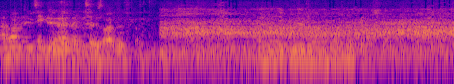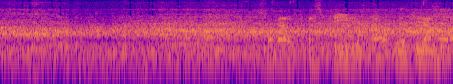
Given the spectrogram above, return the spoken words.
How long did it take you to get like to this level? And then you can do the whole look at shit. Fuck out. Yeah, P.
